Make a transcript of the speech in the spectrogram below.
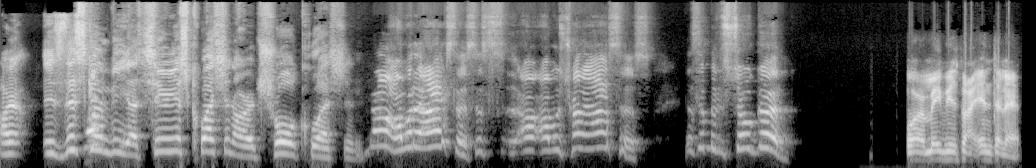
Are, is this going to be a serious question or a troll question? No, I would have asked this. This I, I was trying to ask this. This has been so good. Or maybe it's by internet.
